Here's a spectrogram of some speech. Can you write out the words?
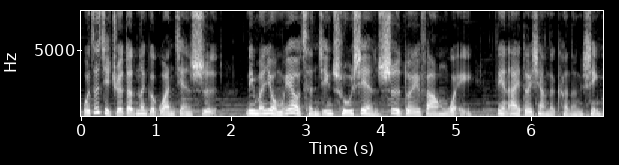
我自己觉得那个关键是，你们有没有曾经出现视对方为恋爱对象的可能性？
